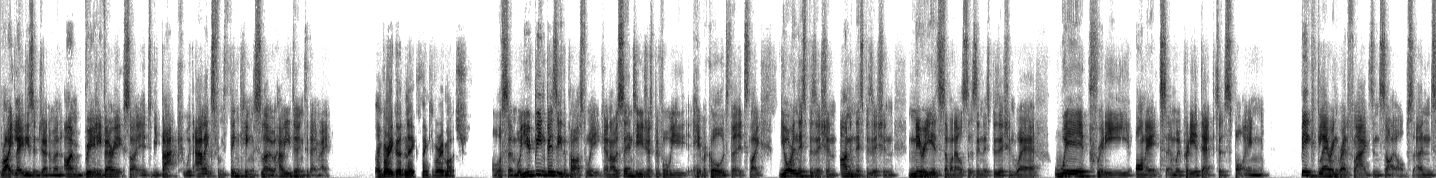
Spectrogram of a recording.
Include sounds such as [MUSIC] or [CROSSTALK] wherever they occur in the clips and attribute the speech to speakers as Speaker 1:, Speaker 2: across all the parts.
Speaker 1: Right, ladies and gentlemen, I'm really very excited to be back with Alex from Thinking Slow. How are you doing today, mate?
Speaker 2: I'm very good, Nick. Thank you very much.
Speaker 1: Awesome. Well, you've been busy the past week, and I was saying to you just before we hit record that it's like you're in this position, I'm in this position, Miri is someone else that's in this position where we're pretty on it and we're pretty adept at spotting big glaring red flags and psyops. And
